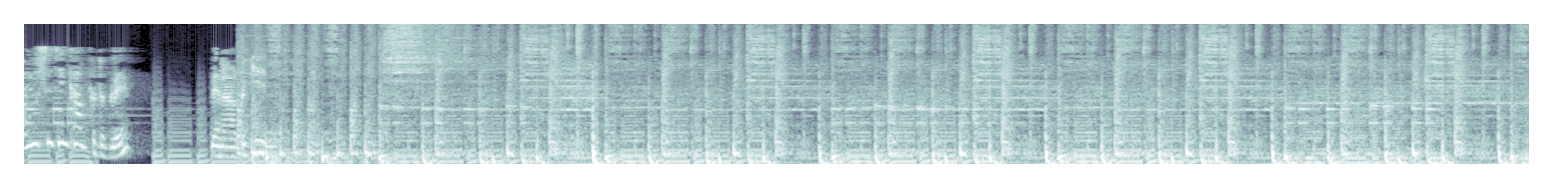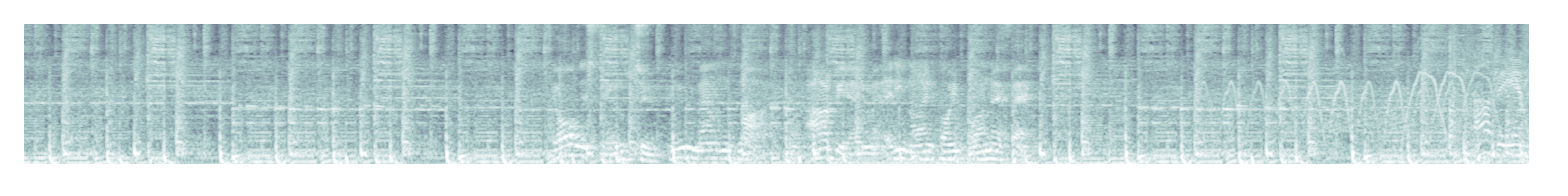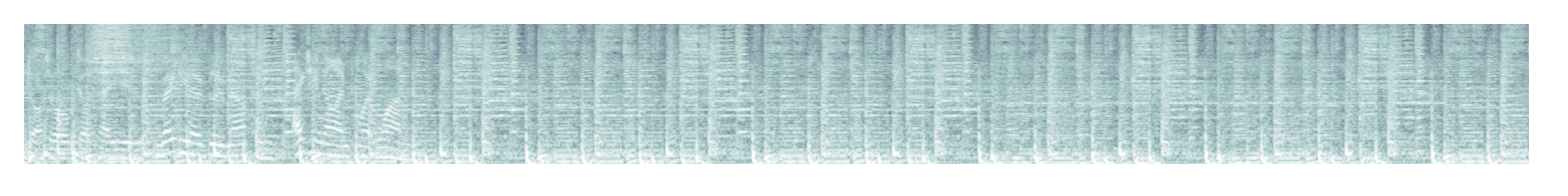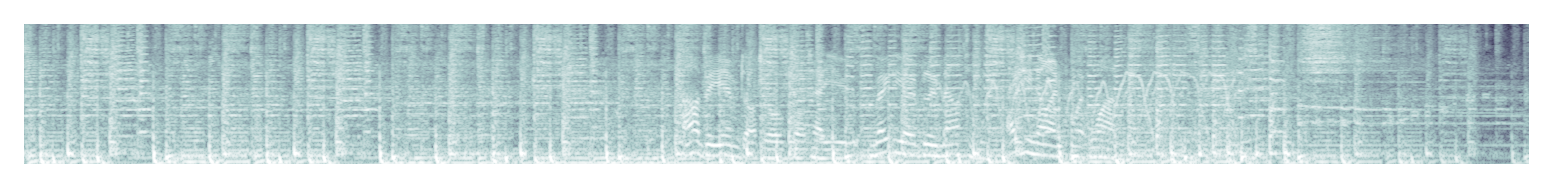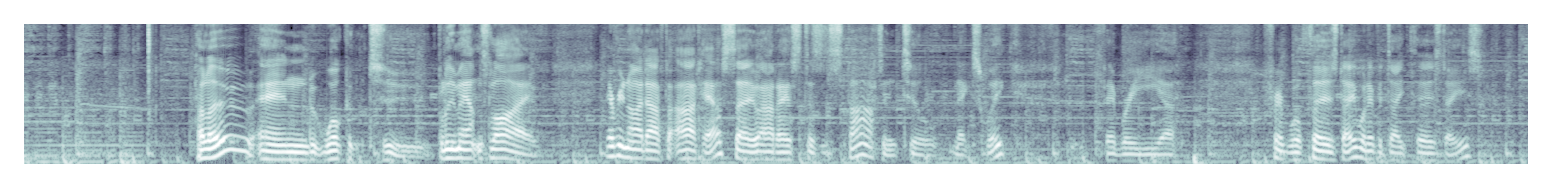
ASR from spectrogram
Are you sitting comfortably? Then I'll begin. You're listening to Blue Mountains Live on RBM 89.1 FM. rbm.org.au, Radio Blue Mountains, 89.1. rbm.org.au, Radio Blue Mountains, 89.1. Hello and welcome to Blue Mountains Live. Every night after Art House, so Art House doesn't start until next week, February, uh, Feb- well, Thursday, whatever date Thursday is.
